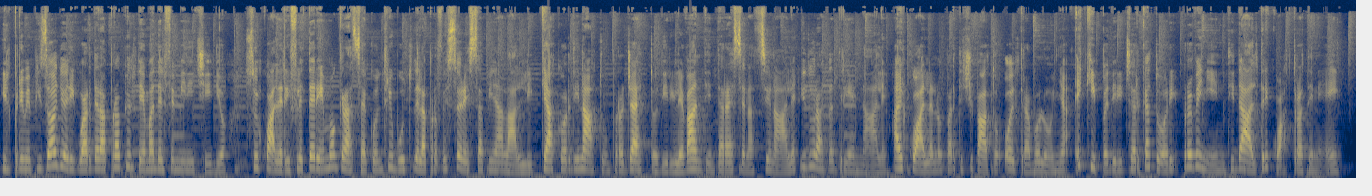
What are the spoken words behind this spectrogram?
Il primo episodio riguarderà proprio il tema del femminicidio, sul quale rifletteremo grazie al contributo contributo della professoressa Pina Lalli, che ha coordinato un progetto di rilevante interesse nazionale di durata triennale, al quale hanno partecipato, oltre a Bologna, equip di ricercatori provenienti da altri quattro atenei.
